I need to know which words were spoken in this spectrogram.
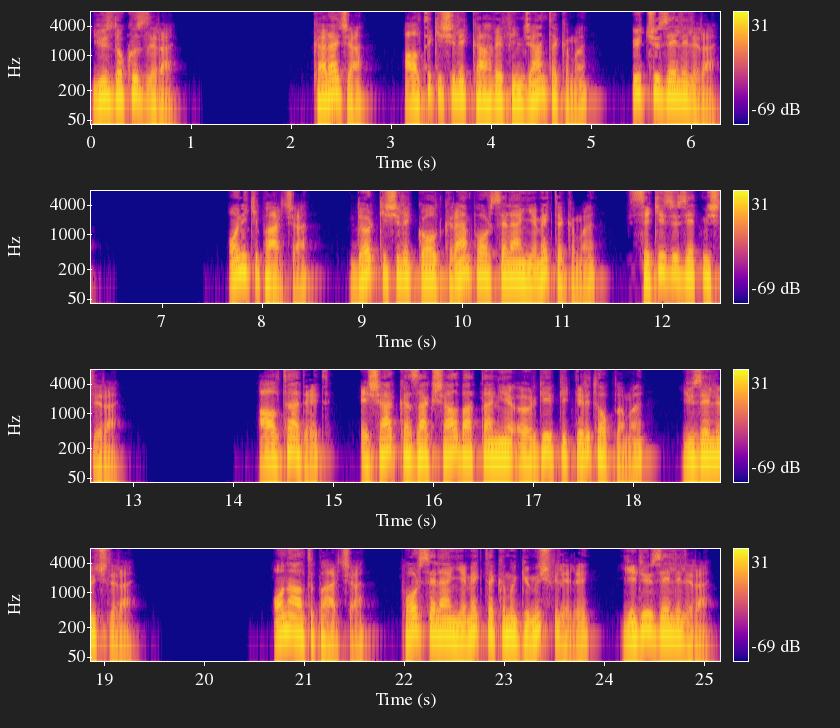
109 lira. Karaca, 6 kişilik kahve fincan takımı, 350 lira. 12 parça, 4 kişilik gold krem porselen yemek takımı, 870 lira. 6 adet, eşarp kazak şal battaniye örgü iplikleri toplamı, 153 lira. 16 parça, porselen yemek takımı gümüş fileli, 750 lira.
